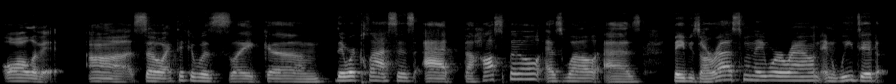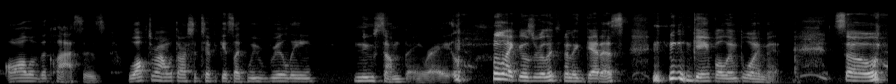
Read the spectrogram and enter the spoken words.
all of it. Uh, so I think it was like um, there were classes at the hospital as well as Babies R Us when they were around, and we did all of the classes. Walked around with our certificates like we really knew something, right? like it was really going to get us gainful employment. So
